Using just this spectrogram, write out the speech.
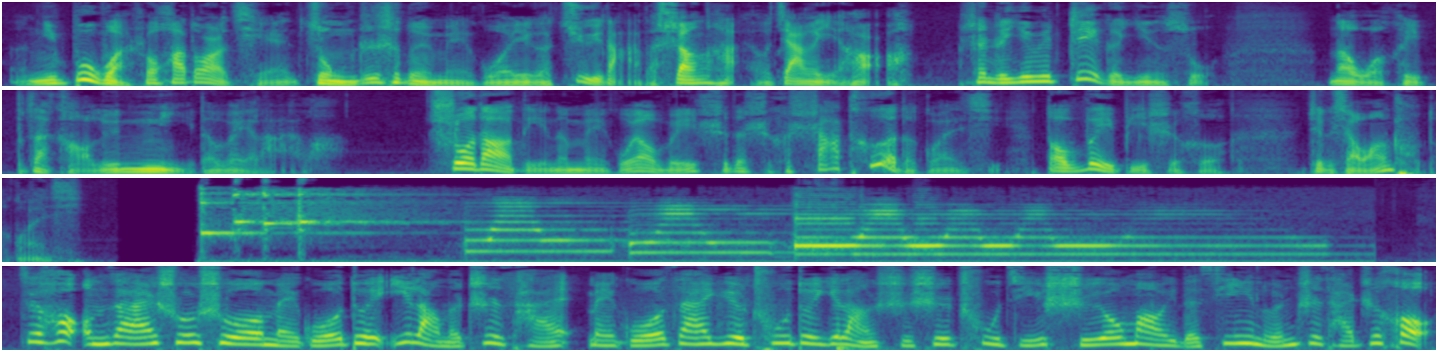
你不管说花多少钱，总之是对美国一个巨大的伤害。我加个引号啊，甚至因为这个因素，那我可以不再考虑你的未来了。说到底呢，美国要维持的是和沙特的关系，倒未必是和这个小王储的关系。最后，我们再来说说美国对伊朗的制裁。美国在月初对伊朗实施触及石油贸易的新一轮制裁之后，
